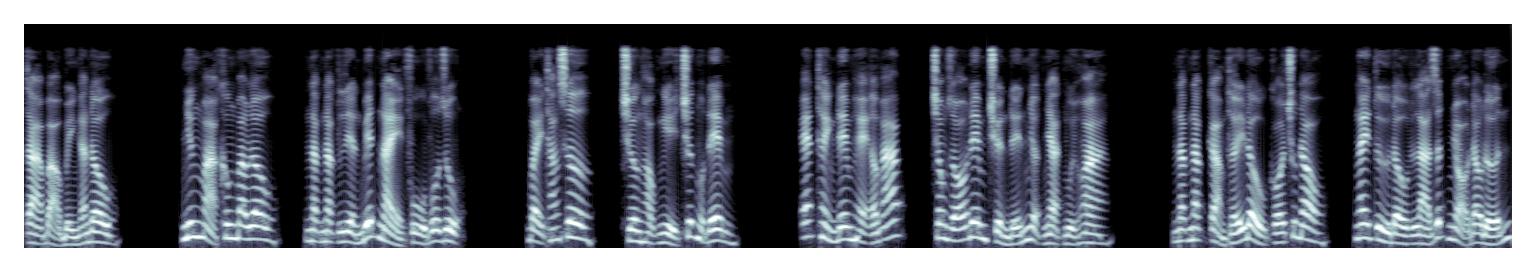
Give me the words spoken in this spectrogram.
tà bảo bình an đâu. Nhưng mà không bao lâu, nặc nặc liền biết này phù vô dụng. 7 tháng sơ, trường học nghỉ trước một đêm. Ép thành đêm hè ấm áp, trong gió đêm truyền đến nhợt nhạt mùi hoa. Nặc nặc cảm thấy đầu có chút đau, ngay từ đầu là rất nhỏ đau đớn,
